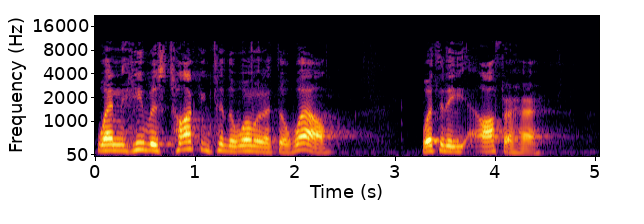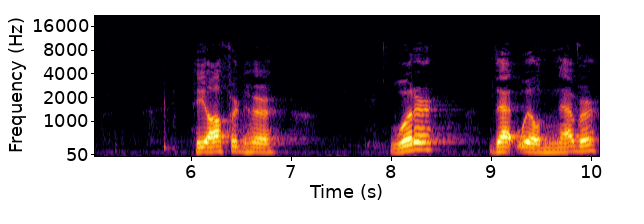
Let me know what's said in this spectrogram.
when he was talking to the woman at the well, what did he offer her? He offered her water that will never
